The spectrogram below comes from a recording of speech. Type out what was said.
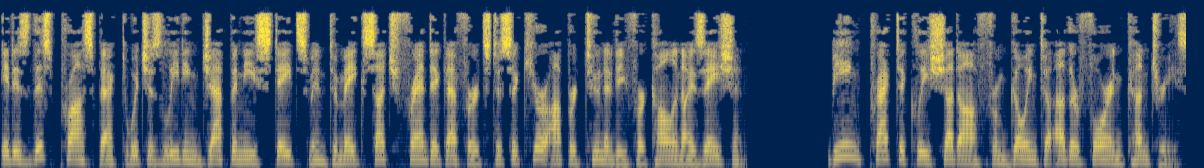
It is this prospect which is leading Japanese statesmen to make such frantic efforts to secure opportunity for colonization. Being practically shut off from going to other foreign countries,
